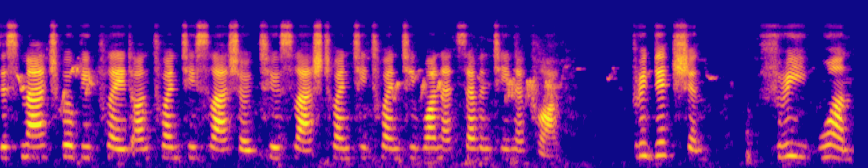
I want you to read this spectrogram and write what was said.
This match will be played on 20/02/2021 at 17 o'clock. Prediction 3 1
